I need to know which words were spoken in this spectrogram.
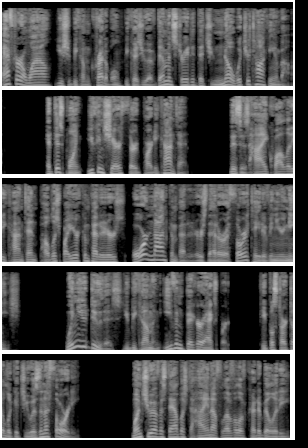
After a while, you should become credible because you have demonstrated that you know what you're talking about. At this point, you can share third-party content. This is high-quality content published by your competitors or non-competitors that are authoritative in your niche. When you do this, you become an even bigger expert. People start to look at you as an authority. Once you have established a high enough level of credibility,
